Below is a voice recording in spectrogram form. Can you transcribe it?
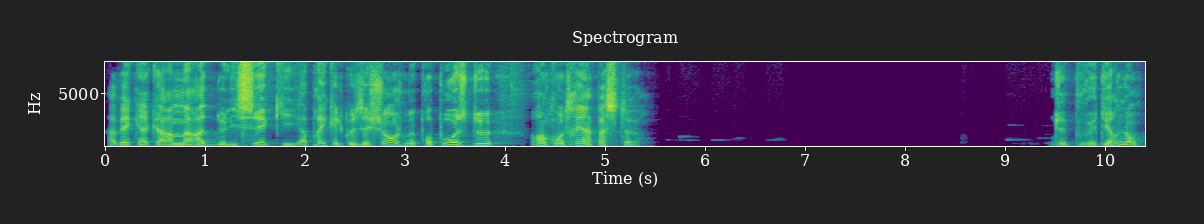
avec un camarade de lycée qui, après quelques échanges, me propose de rencontrer un pasteur. Je ne pouvais dire non.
